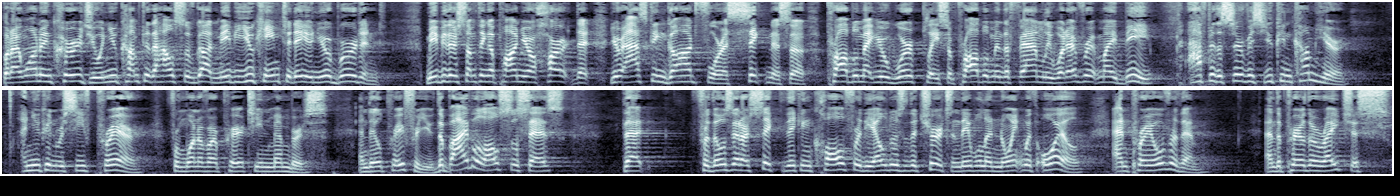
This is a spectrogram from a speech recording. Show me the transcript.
But I want to encourage you when you come to the house of God, maybe you came today and you're burdened. Maybe there's something upon your heart that you're asking God for, a sickness, a problem at your workplace, a problem in the family, whatever it might be. After the service, you can come here and you can receive prayer from one of our prayer team members and they'll pray for you. The Bible also says that for those that are sick, they can call for the elders of the church and they will anoint with oil and pray over them. And the prayer of the righteous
